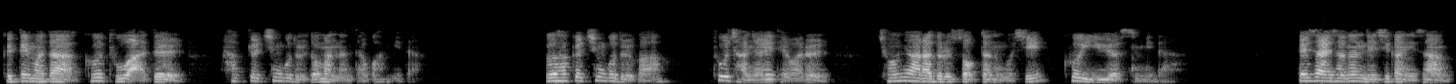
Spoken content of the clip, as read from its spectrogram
그때마다 그 두 아들 학교 친구들도 만난다고 합니다. 그 학교 친구들과 두 자녀의 대화를 전혀 알아들을 수 없다는 것이 그 이유였습니다. 회사에서는 4시간 이상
